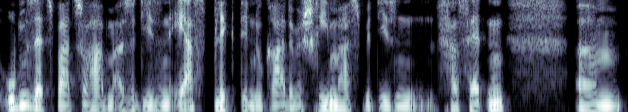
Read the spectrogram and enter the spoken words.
umsetzbar zu haben, also diesen Erstblick, den du gerade beschrieben hast mit diesen Facetten, ähm,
